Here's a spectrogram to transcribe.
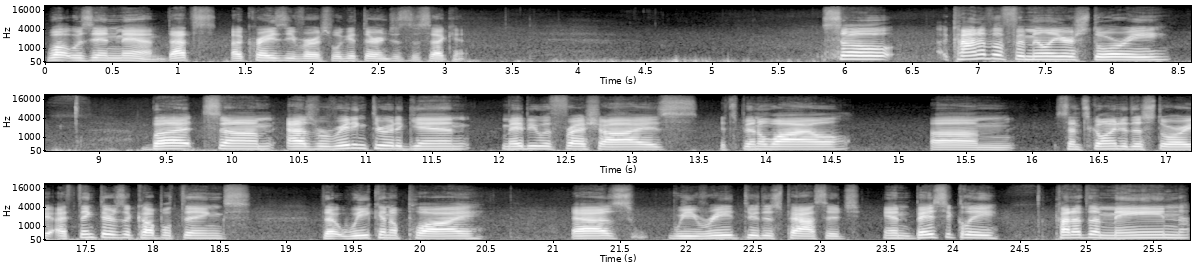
what was in man. That's a crazy verse. We'll get there in just a second. So, kind of a familiar story, but um, as we're reading through it again, maybe with fresh eyes, it's been a while um, since going to this story. I think there's a couple things that we can apply as we read through this passage. And basically, kind of the main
